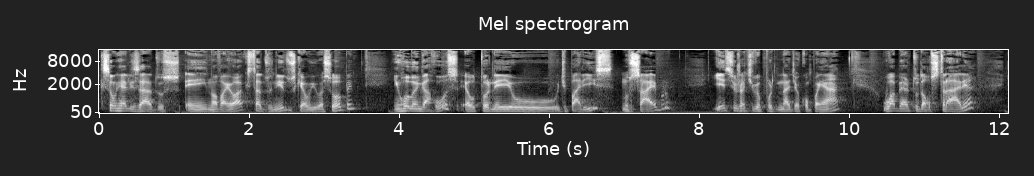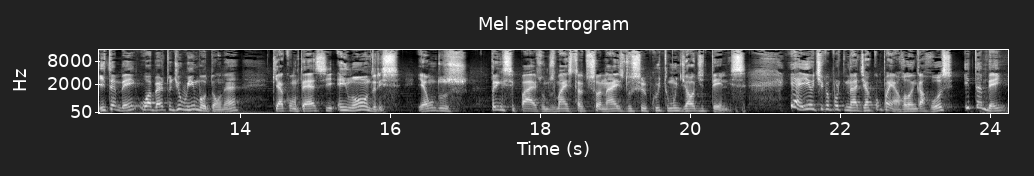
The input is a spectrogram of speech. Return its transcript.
Que são realizados em Nova York, Estados Unidos, que é o US Open. Em Roland Garros, é o torneio de Paris, no Saibro. E esse eu já tive a oportunidade de acompanhar. O Aberto da Austrália, e também o Aberto de Wimbledon, né? Que acontece em Londres e é um dos principais, um dos mais tradicionais do circuito mundial de tênis. E aí eu tive a oportunidade de acompanhar Roland Garros e também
